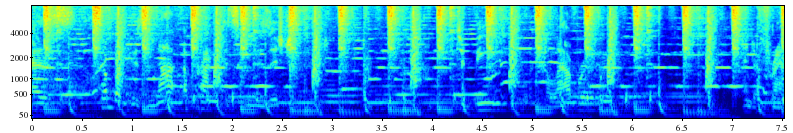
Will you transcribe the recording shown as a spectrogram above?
as somebody who's not a practicing musician to be a collaborator and a friend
